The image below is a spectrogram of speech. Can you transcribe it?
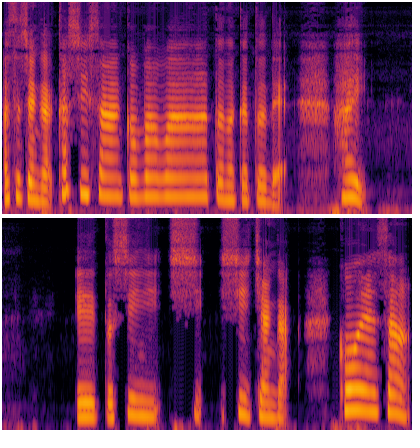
あさちゃんが、カッシーさん、こんばんは。とのことで。はい。えっ、ー、と、し、し、しーちゃんが、公園さん、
